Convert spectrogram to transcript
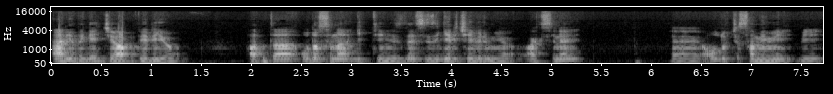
er ya da geç cevap veriyor. Hatta odasına gittiğinizde sizi geri çevirmiyor. Aksine e, oldukça samimi bir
